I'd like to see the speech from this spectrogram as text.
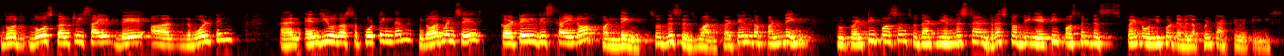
those countryside, they are revolting and NGOs are supporting them. Government says curtail this kind of funding. So this is one, curtail the funding to 20% so that we understand rest of the 80% is spent only for development activities.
